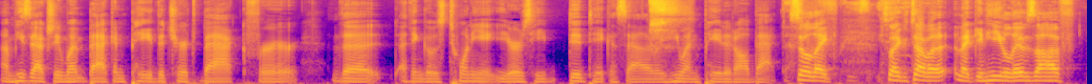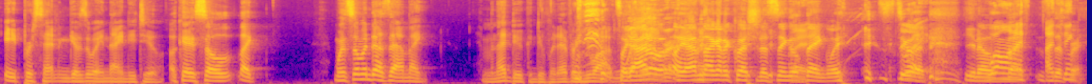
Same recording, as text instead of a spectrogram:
um, he's actually went back and paid the church back for the I think it was 28 years he did take a salary. He went and paid it all back. That's so like crazy. so like talk about like and he lives off 8% and gives away 92. Okay, so like when someone does that I'm like I mean that dude can do whatever he wants. Like I don't like I'm not going to question a single right. thing when he's doing right. you know. Well, I, I think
